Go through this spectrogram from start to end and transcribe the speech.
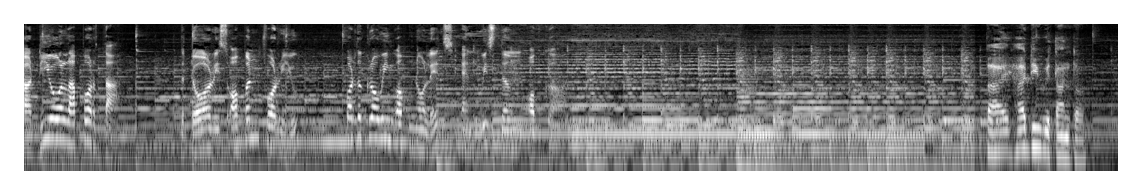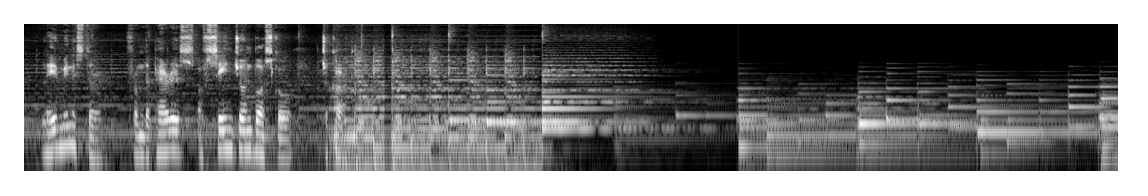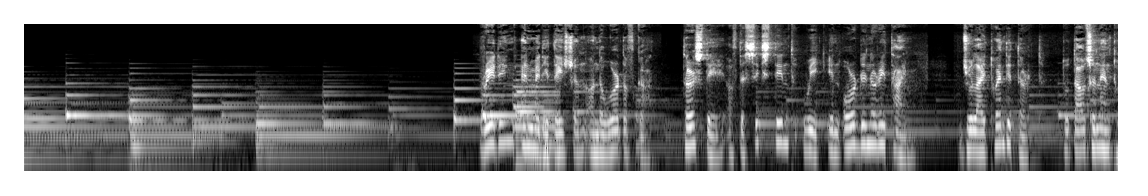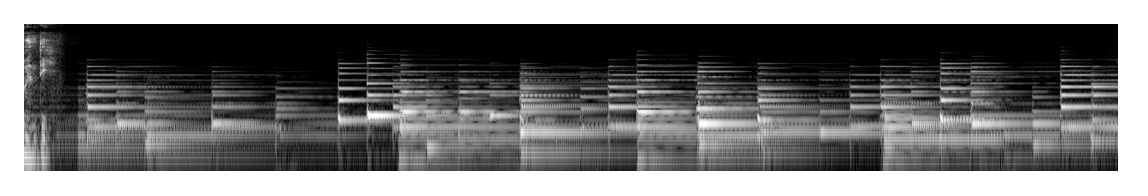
Radio Laporta. The door is open for you for the growing of knowledge and wisdom of God. By Hadi Witanto, lay minister from the parish of St. John Bosco, Jakarta. Reading and meditation on the Word of God. Thursday of the 16th week in Ordinary Time, July 23rd, 2020.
